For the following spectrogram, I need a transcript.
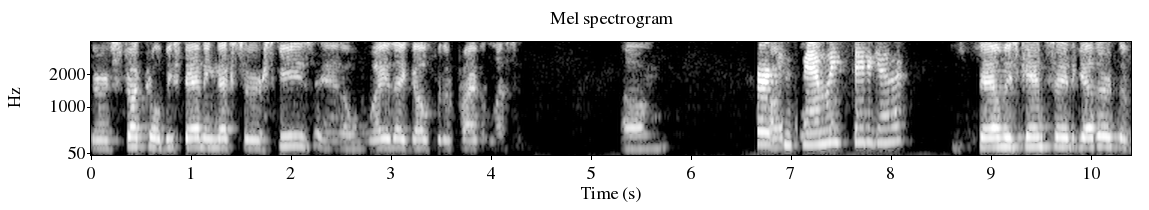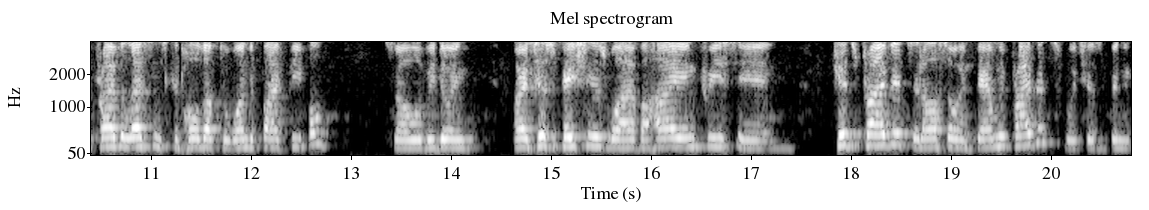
Their instructor will be standing next to their skis, and away they go for their private lesson. Um, or can families stay together? Families can stay together. The private lessons can hold up to one to five people. So we'll be doing, our anticipation is we'll have a high increase in kids privates and also in family privates, which has been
